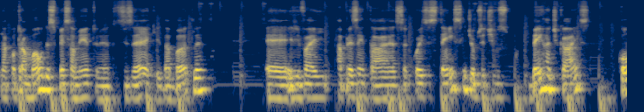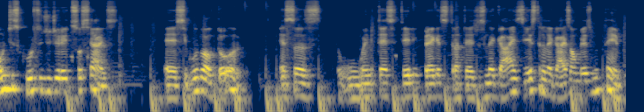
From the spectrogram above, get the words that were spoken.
na contramão desse pensamento né, do Zizek, da Butler, é, ele vai apresentar essa coexistência de objetivos bem radicais com o discurso de direitos sociais. É, segundo o autor, essas, o MTST ele emprega estratégias legais e extralegais ao mesmo tempo,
